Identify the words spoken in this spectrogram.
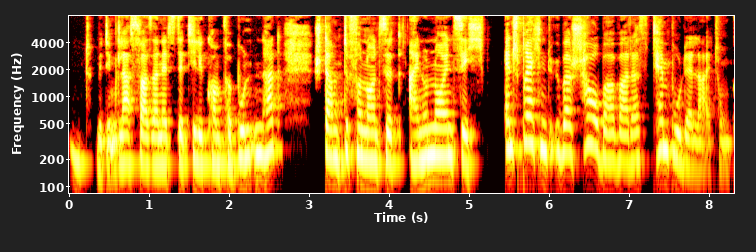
und mit dem Glasfasernetz der Telekom verbunden hat, stammte von 1991. Entsprechend überschaubar war das Tempo der Leitung.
